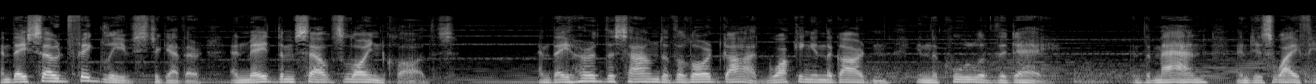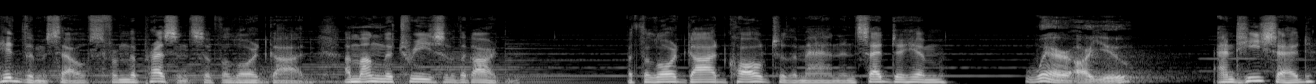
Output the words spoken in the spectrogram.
And they sewed fig leaves together, and made themselves loincloths. And they heard the sound of the Lord God walking in the garden in the cool of the day. And the man and his wife hid themselves from the presence of the Lord God among the trees of the garden. But the Lord God called to the man and said to him, Where are you? And he said,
